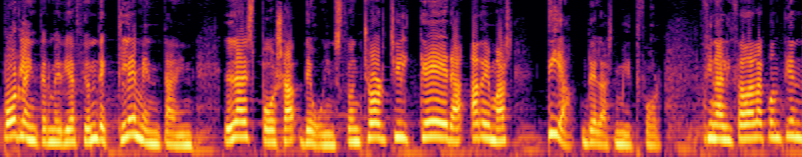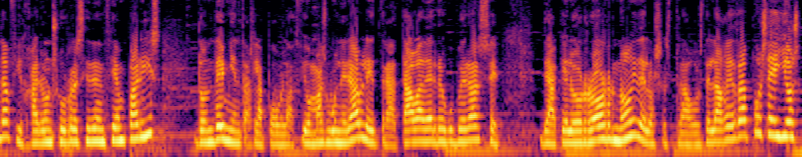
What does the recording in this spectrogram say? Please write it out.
por la intermediación de Clementine, la esposa de Winston Churchill, que era además tía de las Mitford. Finalizada la contienda, fijaron su residencia en París, donde mientras la población más vulnerable trataba de recuperarse de aquel horror ¿no? y de los estragos de la guerra, pues ellos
